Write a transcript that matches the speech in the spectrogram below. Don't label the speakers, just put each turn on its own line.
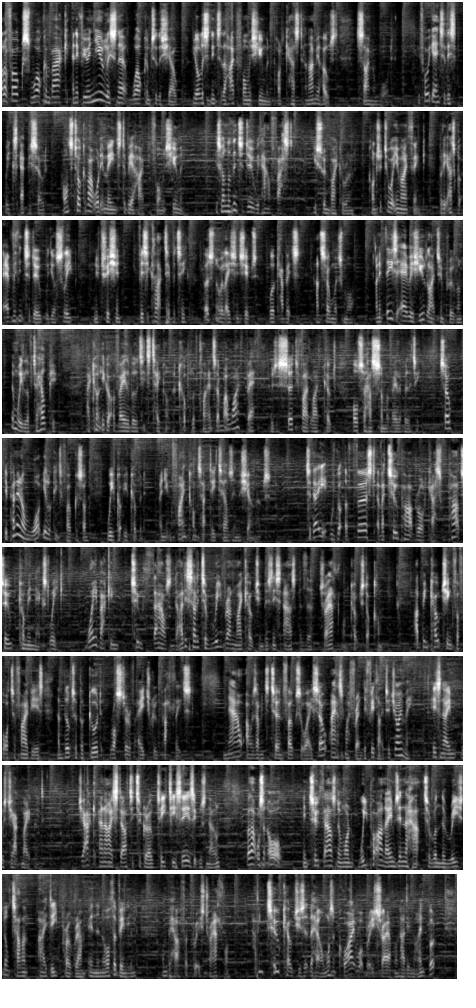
Hello, folks, welcome back. And if you're a new listener, welcome to the show. You're listening to the High Performance Human podcast, and I'm your host, Simon Ward. Before we get into this week's episode, I want to talk about what it means to be a high performance human. It's got nothing to do with how fast you swim, bike, or run, contrary to what you might think, but it has got everything to do with your sleep, nutrition, physical activity, personal relationships, work habits, and so much more. And if these are areas you'd like to improve on, then we'd love to help you. I currently got availability to take on a couple of clients, and my wife Beth, who's a certified life coach, also has some availability. So, depending on what you're looking to focus on, we've got you covered, and you can find contact details in the show notes. Today, we've got the first of a two part broadcast, with part two coming next week. Way back in 2000, I decided to rebrand my coaching business as thetriathloncoach.com. I'd been coaching for four to five years and built up a good roster of age group athletes. Now I was having to turn folks away, so I asked my friend if he'd like to join me. His name was Jack Maitland. Jack and I started to grow TTC as it was known, but that wasn't all. In 2001, we put our names in the hat to run the Regional Talent ID program in the north of England on behalf of British Triathlon. Having two coaches at the helm wasn't quite what British Triathlon had in mind, but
